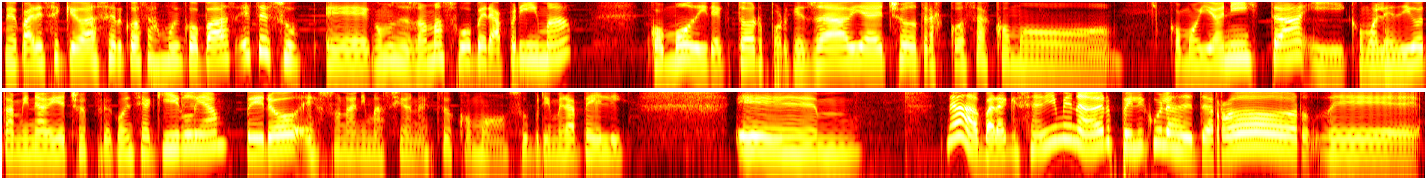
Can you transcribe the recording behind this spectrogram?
me parece que va a hacer cosas muy copadas. Este es su, eh, ¿cómo se llama? Su ópera prima como director, porque ya había hecho otras cosas como, como guionista y como les digo, también había hecho Frecuencia Kirlian, pero es una animación, esto es como su primera peli. Eh, nada, para que se animen a ver películas de terror de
